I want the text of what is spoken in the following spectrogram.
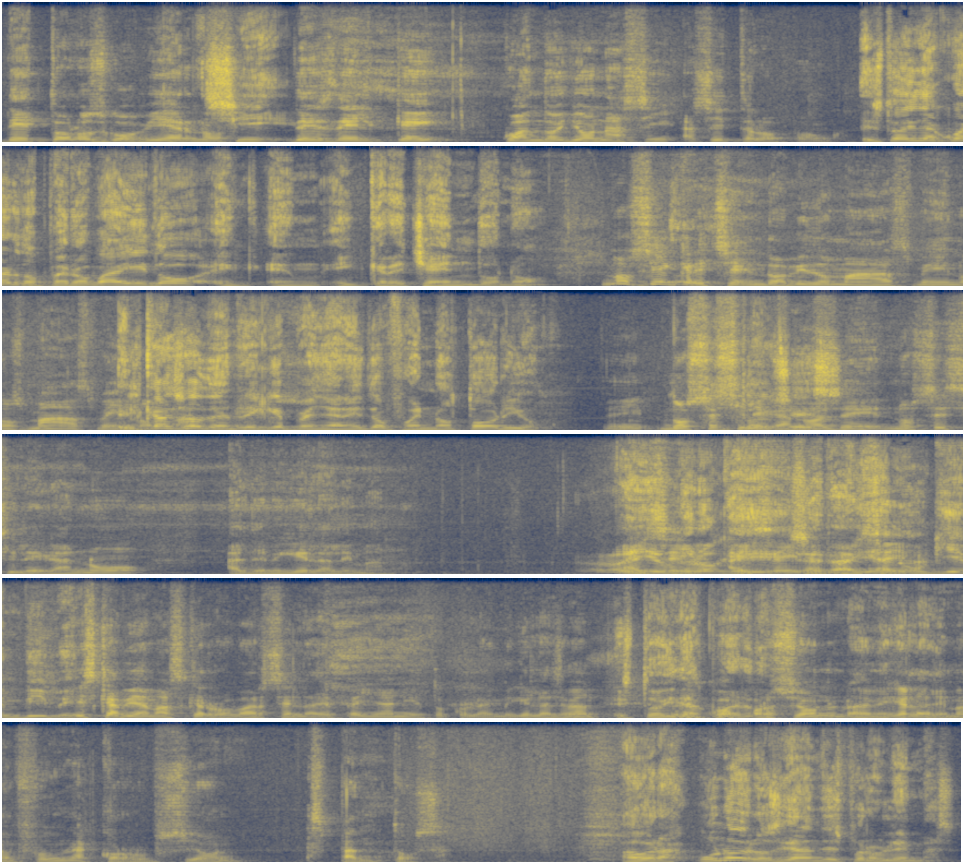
de todos los gobiernos Sí. desde el que cuando yo nací, así te lo pongo. Estoy de acuerdo, pero va ido en, en- en creciendo, ¿no? No sigue creciendo, ha habido más, menos, más, menos. El caso más, de Enrique Peña Nieto fue notorio. Eh, no sé si le ganó al de, no sé si le ganó al de Miguel Alemán. Yo se- creo que se, iba, ahí darían iba. un quién vive. Es que había más que robarse en la de Peña Nieto con la de Miguel Alemán. Estoy de Pero en acuerdo. proporción, la de Miguel Alemán fue una corrupción espantosa. Ahora, uno de los grandes problemas,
